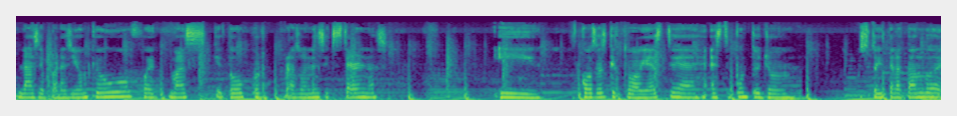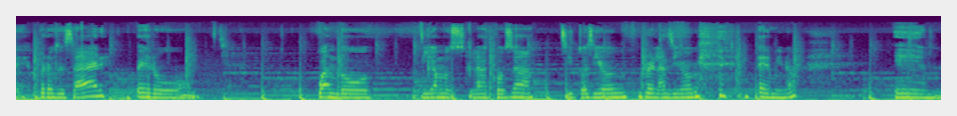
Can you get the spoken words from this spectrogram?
la separación que hubo fue más que todo por razones externas y cosas que todavía este, a este punto yo estoy tratando de procesar, pero cuando, digamos, la cosa, situación, relación terminó, em,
